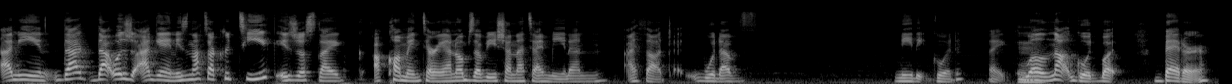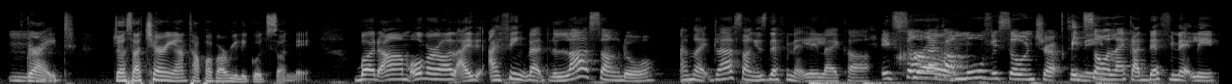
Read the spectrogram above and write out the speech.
I mean, that that was, again, it's not a critique. It's just like a commentary, an observation that I made. And I thought would have made it good. Like, Mm. well, not good, but better. Right. Just a cherry on top of a really good Sunday. But um overall, I I think that the last song though, I'm like, the last song is definitely like a It sounds like a movie soundtrack to it me. sound like a definitely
